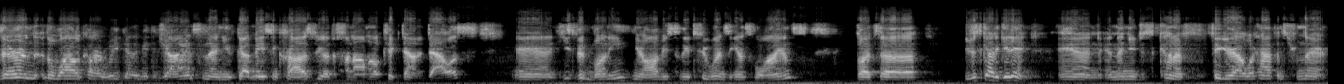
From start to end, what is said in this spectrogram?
they're in the wild card weekend. They beat the Giants, and then you've got Mason Crosby with a phenomenal kick down in Dallas, and he's been money. You know, obviously two wins against the Lions, but uh, you just got to get in, and and then you just kind of figure out what happens from there.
